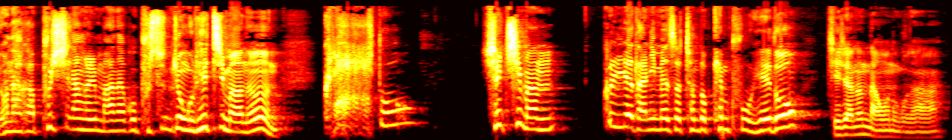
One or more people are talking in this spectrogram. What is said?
요나가 불신앙을 만하고 불순종을 했지만은 그래도 싫지만 끌려다니면서 전도 캠프 해도 제자는 나오는구나.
